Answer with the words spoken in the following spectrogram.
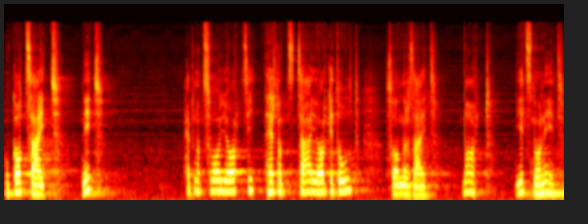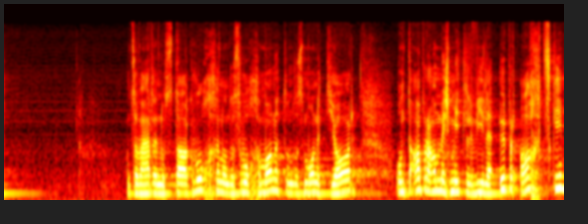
Und Gott sagt nicht, hab noch zwei Jahre Zeit, hast noch zehn Jahre Geduld, sondern er sagt, warte, jetzt noch nicht. Und so werden aus Tag Wochen und aus Wochen Monat und aus Monat Jahr. Und Abraham ist mittlerweile über 80,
